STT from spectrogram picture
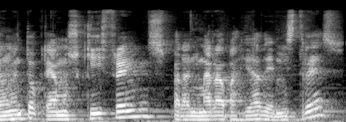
De momento creamos keyframes para animar la opacidad de mis 3.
